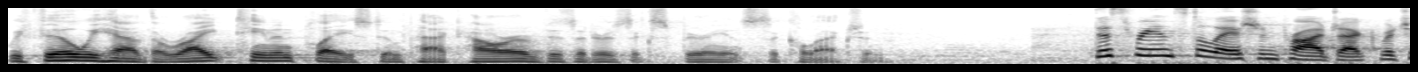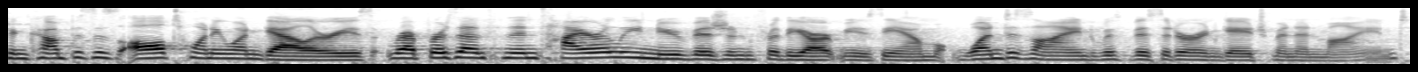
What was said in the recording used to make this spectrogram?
we feel we have the right team in place to impact how our visitors experience the collection. This reinstallation project, which encompasses all 21 galleries, represents an entirely new vision for the Art Museum, one designed with visitor engagement in mind.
